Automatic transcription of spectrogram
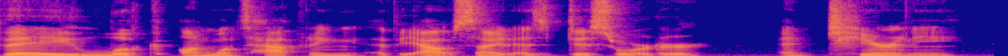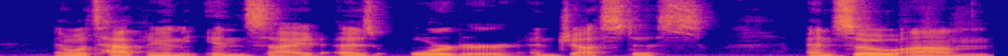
they look on what's happening at the outside as disorder and tyranny and what's happening on the inside as order and justice. And so um,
